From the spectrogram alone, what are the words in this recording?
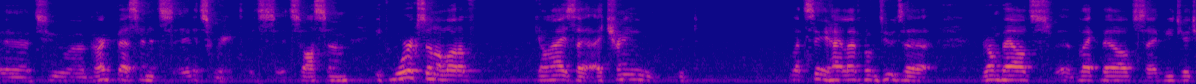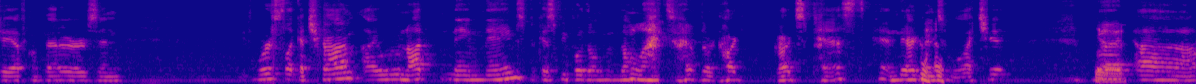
uh, to uh, guard pass and it's it's great. It's it's awesome. It works on a lot of guys. I, I train with let's say high level dudes brown belts black belts bjjf competitors and works like a charm i will not name names because people don't don't like to have their guard guards passed and they're going to watch it but yeah. Uh,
